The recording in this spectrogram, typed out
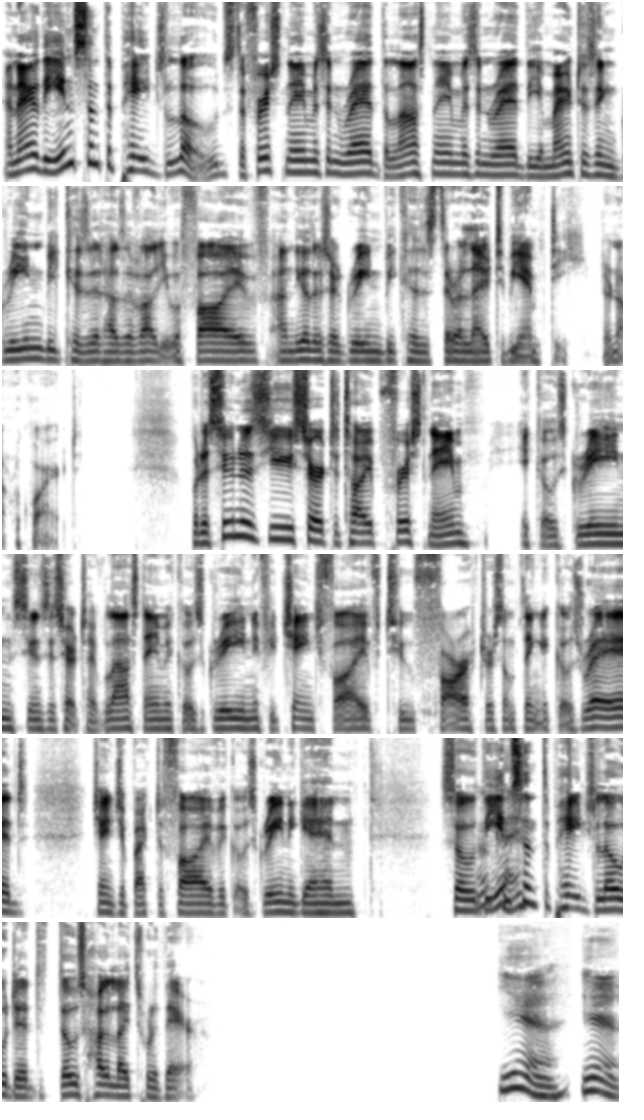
And now the instant the page loads, the first name is in red, the last name is in red, the amount is in green because it has a value of 5, and the others are green because they're allowed to be empty. They're not required. But as soon as you start to type first name, it goes green. As soon as you start to type last name, it goes green. If you change five to fart or something, it goes red. Change it back to five, it goes green again. So the instant the page loaded, those highlights were there. Yeah, yeah.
